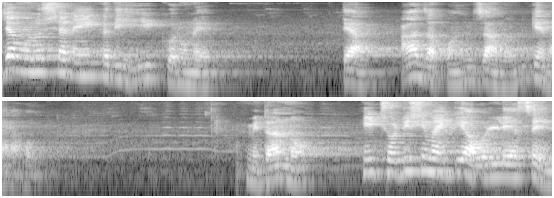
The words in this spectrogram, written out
ज्या मनुष्याने कधीही करू नयेत त्या आज आपण जाणून घेणार आहोत. मित्रांनो ही छोटीशी माहिती आवडली असेल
